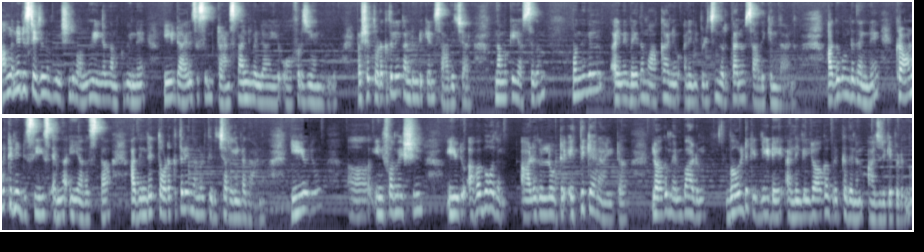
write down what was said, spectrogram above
അങ്ങനെ ഒരു സ്റ്റേജിൽ നമുക്ക് പേഷ്യന്റ് വന്നു കഴിഞ്ഞാൽ നമുക്ക് പിന്നെ ഈ ഡയാലിസിസും ട്രാൻസ്പ്ലാന്റും എല്ലാം ഈ ഓഫർ ചെയ്യാനുള്ളൂ. പക്ഷേ തുടക്കത്തിലേ കണ്ടുപിടിക്കാൻ സാധിച്ചാൽ നമുക്ക് ഈ അസുഖം ഒന്നുകിൽ അതിനെ ഭേദമാക്കാനോ അല്ലെങ്കിൽ പിടിച്ചു നിർത്താനോ സാധിക്കുന്നതാണ്. അതുകൊണ്ട് തന്നെ ക്രോണിക് കിഡ്നി ഡിസീസ് എന്ന ഈ അവസ്ഥ അതിന്റെ തുടക്കത്തിലേ നമ്മൾ തിരിച്ചറിയേണ്ടതാണ്. ഈ ഒരു ഇൻഫർമേഷൻ ഈ ഒരു അവബോധം ആളുകളിലോട്ട് എത്തിക്കാനായിട്ട് ലോകമെമ്പാടും വേൾഡ് കിഡ്നി ഡേ അല്ലെങ്കിൽ ലോക വൃക്ക ദിനം ആചരിക്കപ്പെടുന്നു.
